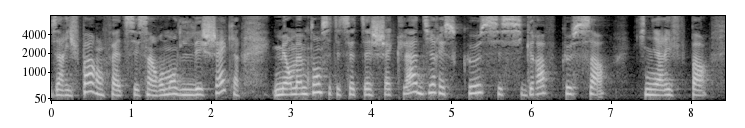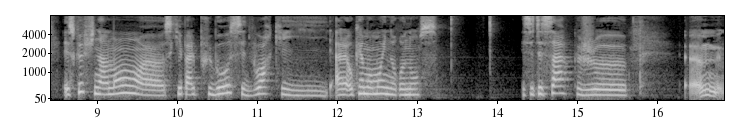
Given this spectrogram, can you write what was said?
ils n'arrivent pas en fait. C'est un roman de l'échec, mais en même temps, c'était cet échec-là, dire est-ce que c'est si grave que ça qu'ils n'y arrivent pas? Est-ce que finalement, euh, ce qui n'est pas le plus beau, c'est de voir qu'à aucun moment ils ne renoncent Et c'était ça que je. Euh,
